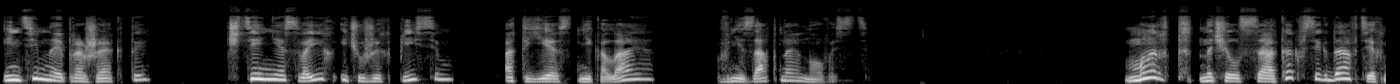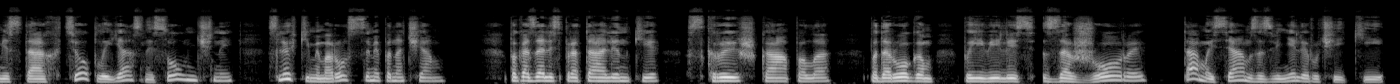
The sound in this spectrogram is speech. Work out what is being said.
интимные прожекты, чтение своих и чужих писем, отъезд Николая, внезапная новость. Март начался, как всегда, в тех местах, теплый, ясный, солнечный, с легкими морозцами по ночам. Показались проталинки, с крыш капало, по дорогам появились зажоры, там и сям зазвенели ручейки.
